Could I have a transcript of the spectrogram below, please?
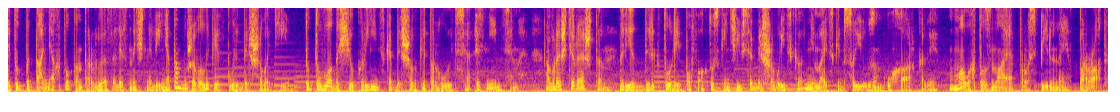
І тут питання: хто контролює залізничні лінії? Там дуже великий вплив більшовиків. Тобто влада ще українська, більшовики торгуються з німцями. А врешті-решт, період директорії по факту скінчився більшовицько-німецьким союзом у Харкові. Мало хто знає про спільний парад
